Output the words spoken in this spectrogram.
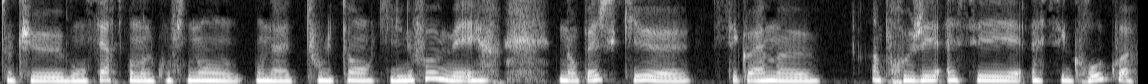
Donc bon, certes, pendant le confinement, on a tout le temps qu'il nous faut, mais n'empêche que c'est quand même un projet assez assez gros quoi.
